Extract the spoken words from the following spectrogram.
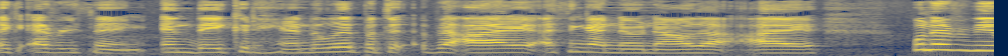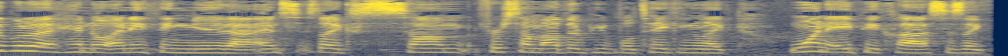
like everything, and they could handle it. But the, but I I think I know now that I will never be able to handle anything near that. And it's like some for some other people taking like one AP class is like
